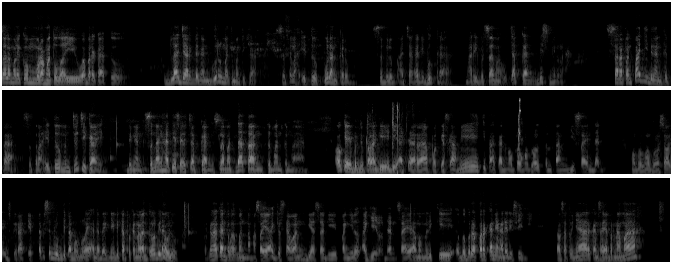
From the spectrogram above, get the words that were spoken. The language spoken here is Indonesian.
Assalamualaikum warahmatullahi wabarakatuh. Belajar dengan guru matematika. Setelah itu pulang ke rumah. Sebelum acara dibuka, mari bersama ucapkan bismillah. Sarapan pagi dengan ketan. Setelah itu mencuci kain. Dengan senang hati saya ucapkan selamat datang teman-teman. Oke, berjumpa lagi di acara podcast kami. Kita akan ngobrol-ngobrol tentang desain dan ngobrol-ngobrol soal inspiratif. Tapi sebelum kita memulai, ada baiknya kita perkenalan terlebih dahulu. Perkenalkan teman-teman, nama saya Agil Setiawan, biasa dipanggil Agil, dan saya memiliki beberapa rekan yang ada di sini. Salah satunya rekan saya bernama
